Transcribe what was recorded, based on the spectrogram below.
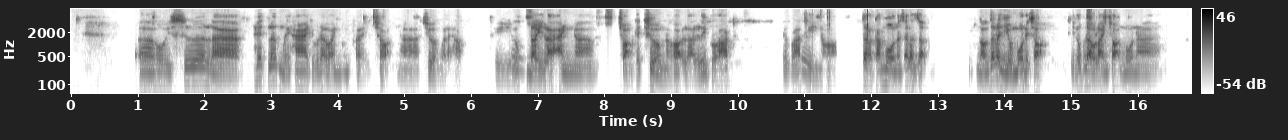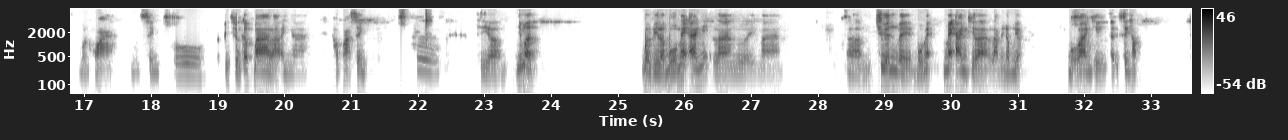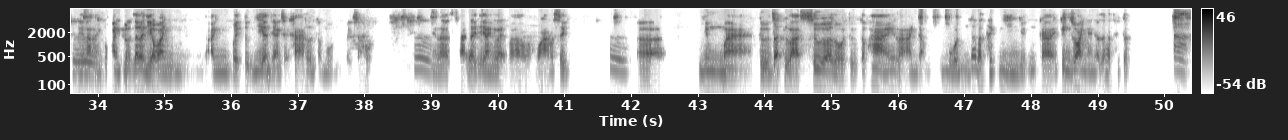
Ờ, hồi xưa là hết lớp 12 thì bắt đầu anh phải chọn uh, trường và đại học. Thì ừ. lúc đấy là anh uh, chọn cái trường nó gọi là liberal art liberal art ừ. thì nó tức là các môn nó rất là rộng. Nó rất là nhiều môn để chọn. Thì lúc đầu là anh chọn môn uh, môn hóa môn sinh ừ. vì trường cấp 3 là anh uh, học hóa sinh ừ. thì uh, nhưng mà bởi vì là bố mẹ anh ấy là người mà uh, chuyên về bố mẹ mẹ anh thì là làm về nông nghiệp bố anh thì dạy sinh học ừ. nên là anh cũng ảnh hưởng rất là nhiều anh anh về tự nhiên thì anh sẽ khá hơn các môn về xã hội ừ. nên là sau đấy thì anh lại vào hóa và sinh ừ. uh, nhưng mà từ rất là xưa rồi từ cấp 2 ấy, là anh đã muốn rất là thích nhìn những cái kinh doanh anh đã rất là thích rồi à.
